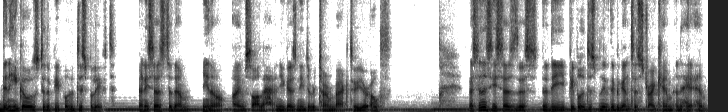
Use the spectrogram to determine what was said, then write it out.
then he goes to the people who disbelieved and he says to them, You know, I am Salih and you guys need to return back to your oath. As soon as he says this, the people who disbelieved, they began to strike him and hit him,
